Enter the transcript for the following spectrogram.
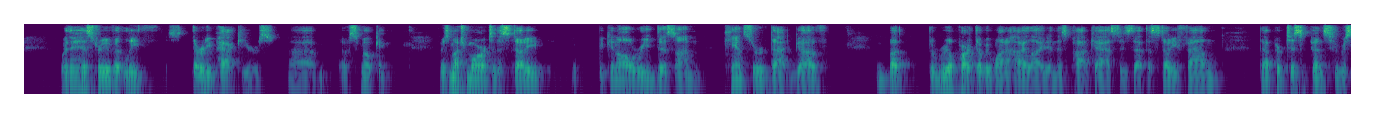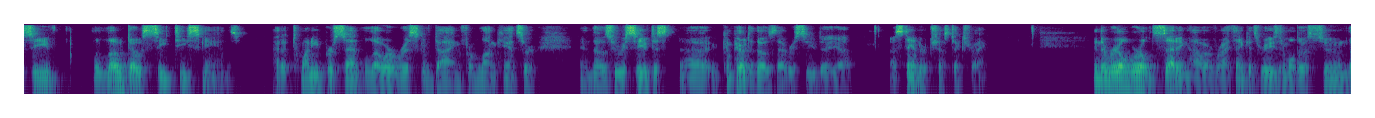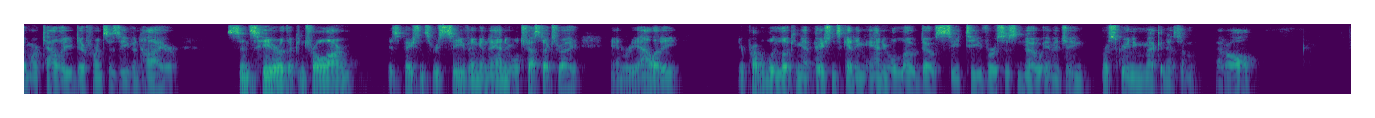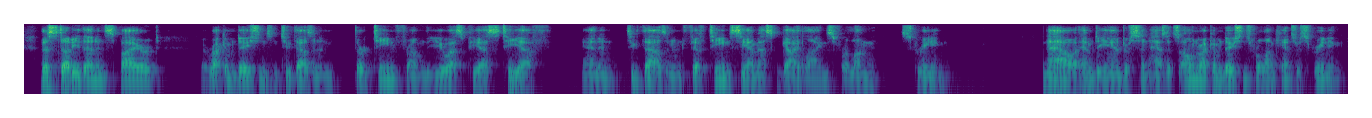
with a history of at least 30 pack years um, of smoking. There's much more to the study. We can all read this on cancer.gov, but the real part that we want to highlight in this podcast is that the study found that participants who received the low dose CT scans had a 20% lower risk of dying from lung cancer, and those who received a, uh, compared to those that received a, uh, a standard chest X-ray. In the real world setting, however, I think it's reasonable to assume the mortality difference is even higher. since here the control arm is patients receiving an annual chest x-ray, in reality, you're probably looking at patients getting annual low dose CT versus no imaging or screening mechanism at all. This study then inspired recommendations in 2013 from the USPSTF and in 2015 CMS guidelines for lung screening. Now, MD Anderson has its own recommendations for lung cancer screening,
